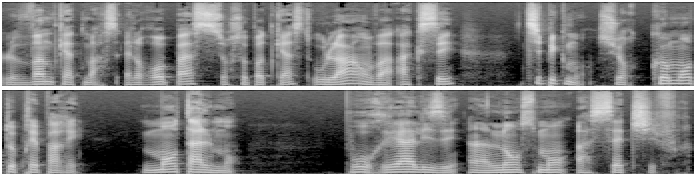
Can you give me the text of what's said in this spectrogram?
le 24 mars. Elle repasse sur ce podcast où là, on va axer typiquement sur comment te préparer mentalement pour réaliser un lancement à 7 chiffres.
